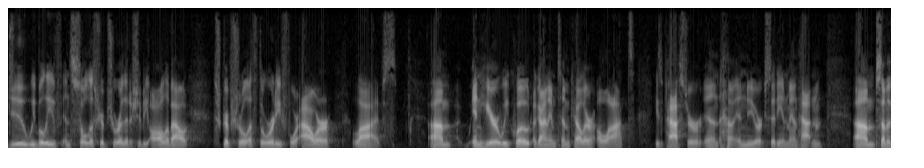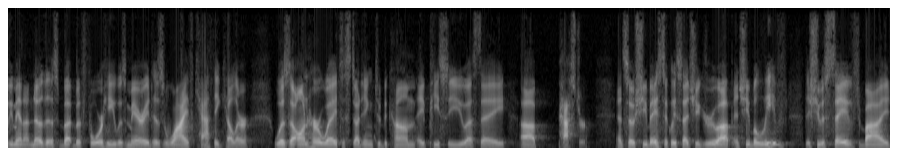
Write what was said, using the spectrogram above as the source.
do. We believe in sola scriptura that it should be all about scriptural authority for our lives. Um, in here, we quote a guy named Tim Keller a lot. He's a pastor in, in New York City in Manhattan. Um, some of you may not know this, but before he was married, his wife, Kathy Keller, was on her way to studying to become a PCUSA uh, pastor. And so she basically said she grew up and she believed that she was saved by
